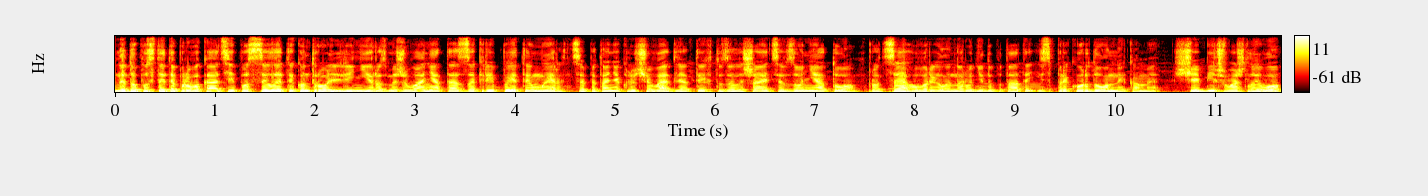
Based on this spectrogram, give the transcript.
Не допустити провокацій, посилити контроль лінії розмежування та закріпити мир це питання ключове для тих, хто залишається в зоні АТО. Про це говорили народні депутати із прикордонниками. Ще більш важливо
